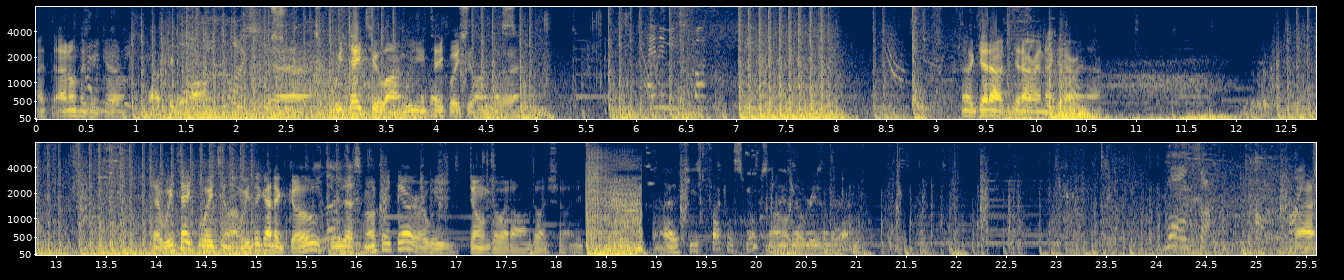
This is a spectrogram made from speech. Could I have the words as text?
I, I don't think we go. Yeah, we take too long. We take way too long, by the way. Enemy. No, get out, get out right now, get out right now. Yeah, we take way too long. We either gotta go through that smoke right there, or we don't go at all and don't show anything. Uh, if he fucking smokes it, there's no reason to run. Walls up. Flat,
